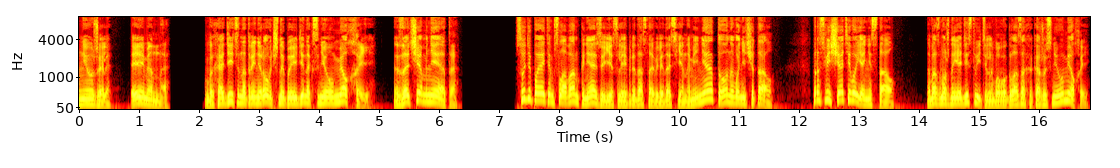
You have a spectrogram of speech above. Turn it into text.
«Неужели?» «Именно. Выходите на тренировочный поединок с неумехой. Зачем мне это?» Судя по этим словам, князю, если и предоставили досье на меня, то он его не читал. Просвещать его я не стал. Возможно, я действительно в его глазах окажусь неумехой.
